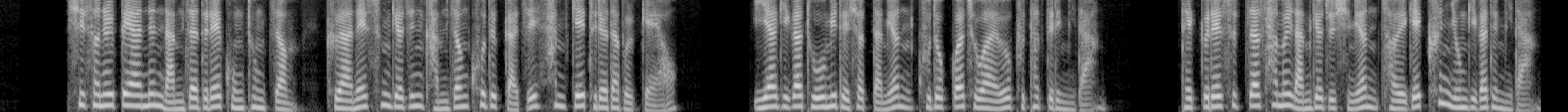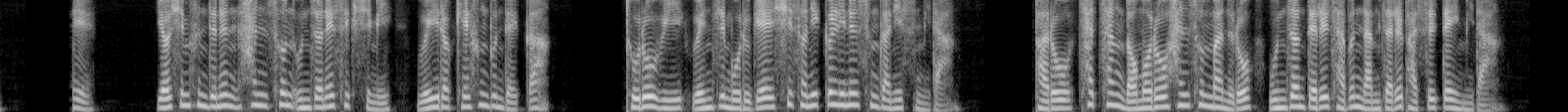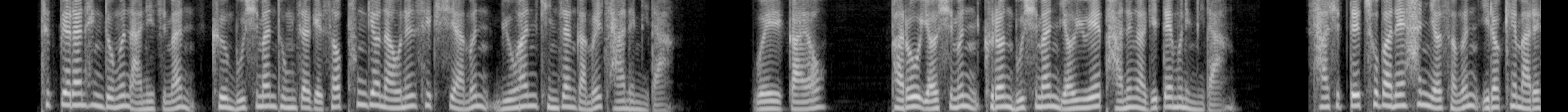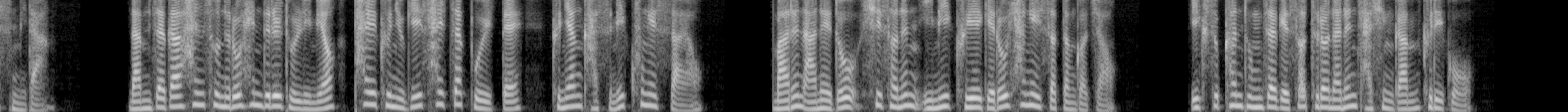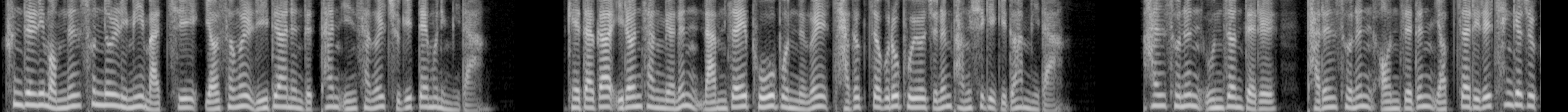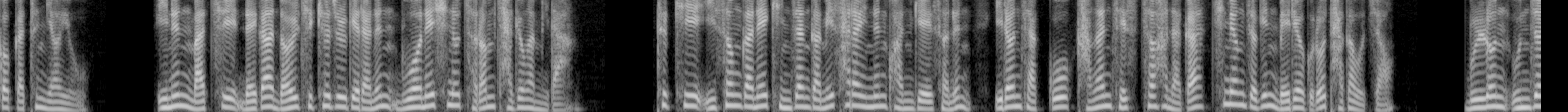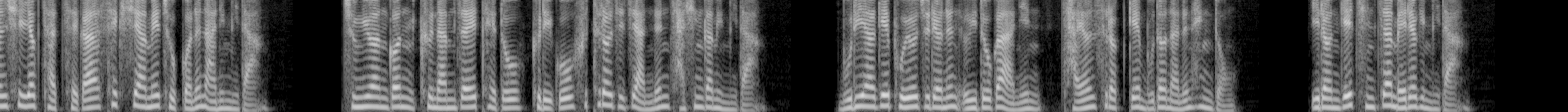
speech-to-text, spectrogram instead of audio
시선을 빼앗는 남자들의 공통점, 그 안에 숨겨진 감정 코드까지 함께 들여다볼게요. 이야기가 도움이 되셨다면 구독과 좋아요 부탁드립니다. 댓글에 숫자 3을 남겨주시면 저에게 큰 용기가 됩니다. 1. 여심 흔드는 한 손 운전의 색심이 왜 이렇게 흥분될까? 도로 위 왠지 모르게 시선이 끌리는 순간이 있습니다. 바로 차창 너머로 한 손만으로 운전대를 잡은 남자를 봤을 때입니다. 특별한 행동은 아니지만 그 무심한 동작에서 풍겨나오는 섹시함은 묘한 긴장감을 자아냅니다. 왜일까요? 바로 여심은 그런 무심한 여유에 반응하기 때문입니다. 40대 초반의 한 여성은 이렇게 말했습니다. 남자가 한 손으로 핸들을 돌리며 팔 근육이 살짝 보일 때 그냥 가슴이 쿵했어요. 말은 안 해도 시선은 이미 그에게로 향해 있었던 거죠. 익숙한 동작에서 드러나는 자신감 그리고 흔들림 없는 손놀림이 마치 여성을 리드하는 듯한 인상을 주기 때문입니다. 게다가 이런 장면은 남자의 보호 본능을 자극적으로 보여주는 방식이기도 합니다. 한 손은 운전대를, 다른 손은 언제든 옆자리를 챙겨줄 것 같은 여유. 이는 마치 내가 널 지켜줄게라는 무언의 신호처럼 작용합니다. 특히 이성 간의 긴장감이 살아있는 관계에서는 이런 작고 강한 제스처 하나가 치명적인 매력으로 다가오죠. 물론 운전 실력 자체가 섹시함의 조건은 아닙니다. 중요한 건 그 남자의 태도 그리고 흐트러지지 않는 자신감입니다. 무리하게 보여주려는 의도가 아닌 자연스럽게 묻어나는 행동. 이런 게 진짜 매력입니다.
